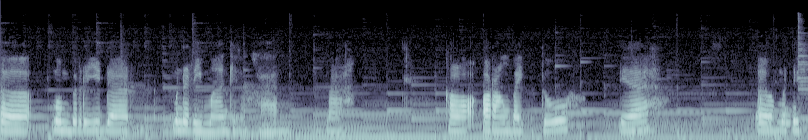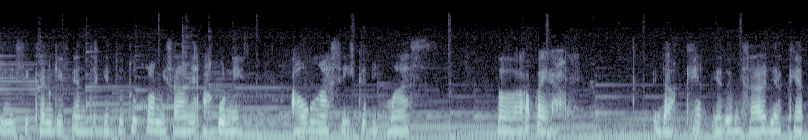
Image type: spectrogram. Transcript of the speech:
eh, memberi dan menerima gitu kan. Nah kalau orang baik tuh dia eh, mendefinisikan give and take itu tuh kalau misalnya aku nih aku ngasih ke Dimas eh, apa ya jaket gitu misalnya jaket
